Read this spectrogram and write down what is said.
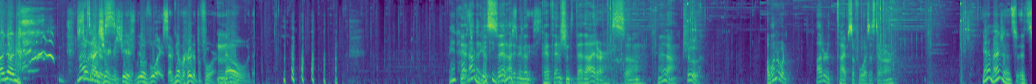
Oh no, no. still Not nice hearing serious. mysterious real voice. I've never heard it before. No. Man, how yeah, now that you said, I didn't even pay attention to that either. So, yeah, true. I wonder what other types of voices there are. Yeah, imagine it's it's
